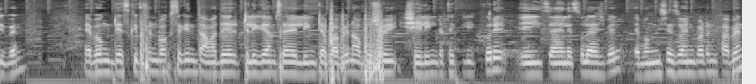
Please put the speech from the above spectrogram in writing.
দিবেন, এবং ডেসক্রিপশন বক্সে কিন্তু আমাদের টেলিগ্রাম চ্যানেলের লিঙ্কটা পাবেন। অবশ্যই সেই লিঙ্কটাতে ক্লিক করে এই চ্যানেলে চলে আসবেন, এবং নিচে জয়েন বাটন পাবেন।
